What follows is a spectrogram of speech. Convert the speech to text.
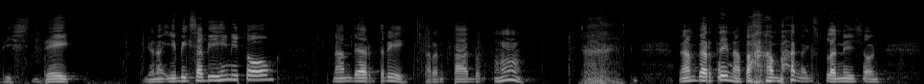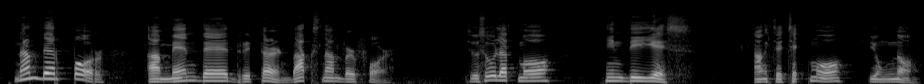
this date. Yun ang ibig sabihin nitong number 3. Tarantado. Mm. Number 3, napakaba na explanation. Number 4, amended return. Box number 4. Isusulat mo, hindi yes. Ang check mo, yung no.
